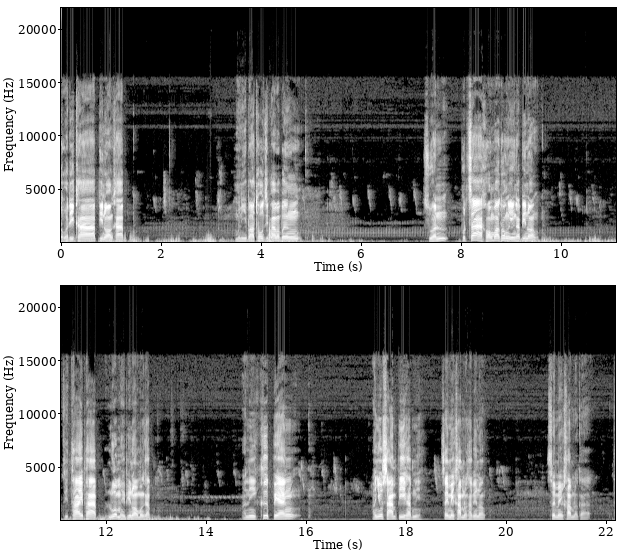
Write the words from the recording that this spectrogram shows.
สวัสดีครับพี่น้องครับมันนี้บ่าวทงสิพามาเบิงสวนพุทราของบ่าวทงเองครับพี่น้อง สิถ่ายภาพร่วมให้พี่น้องเบ้งครับ อันนี้คือแปลงอายุสามปีครับนี่ใส่ไม้ค้ำแล้วครับพี่น้องใส่ไม้ค้ำแล้วก็ท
